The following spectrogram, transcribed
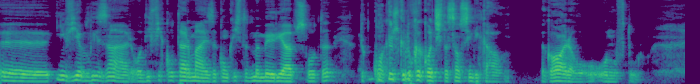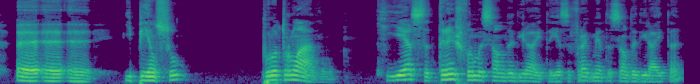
uh, inviabilizar ou dificultar mais a conquista de uma maioria absoluta do, do, que, do que a contestação sindical, agora ou, ou no futuro. Uh, uh, e penso, por outro lado, que essa transformação da direita e essa fragmentação da direita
